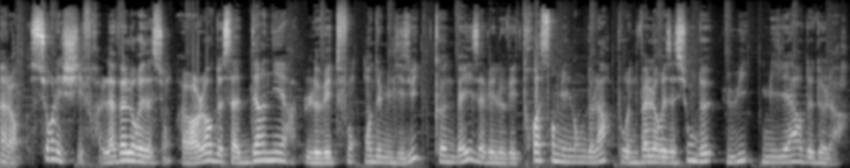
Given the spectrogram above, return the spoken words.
Alors, sur les chiffres, la valorisation. Alors, lors de sa dernière levée de fonds en 2018, Coinbase avait levé 300 millions de dollars pour une valorisation de 8 milliards de dollars.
